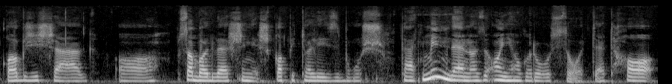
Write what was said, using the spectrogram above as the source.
kapzsiság, a szabadversenyes kapitalizmus, tehát minden az anyagról szólt. Tehát ha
